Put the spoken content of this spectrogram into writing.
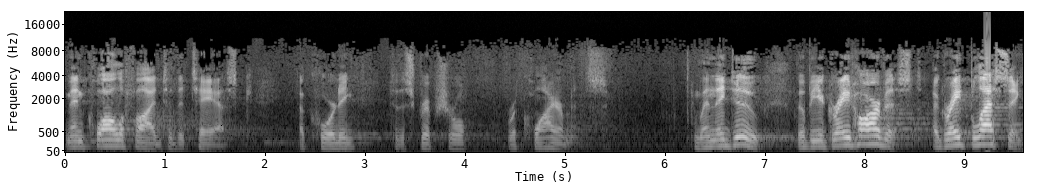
men qualified to the task according to the scriptural requirements. When they do, there'll be a great harvest, a great blessing.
